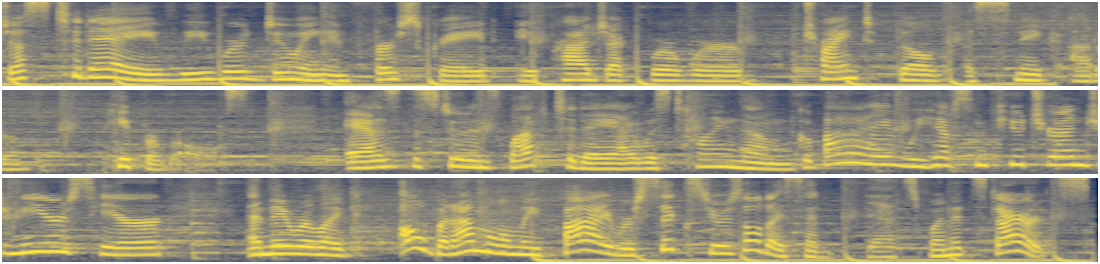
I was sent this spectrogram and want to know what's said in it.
Just today, we were doing in first grade a project where we're trying to build a snake out of paper rolls as the students left today, I was telling them, goodbye, we have some future engineers here. And they were like, oh, but I'm only five or six years old. I said, that's when it starts.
